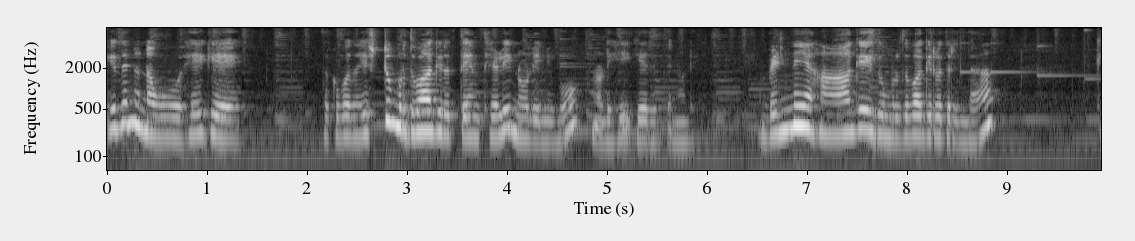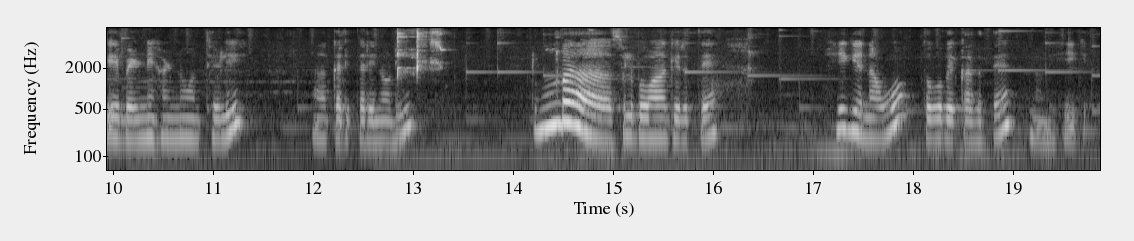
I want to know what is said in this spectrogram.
ಇದನ್ನು ನಾವು ಹೇಗೆ ತಗೋಬೋದು ಎಷ್ಟು ಮೃದುವಾಗಿರುತ್ತೆ ಅಂತ ಹೇಳಿ ನೋಡಿ ನೀವು. ನೋಡಿ ಹೀಗೆ ಇರುತ್ತೆ ನೋಡಿ. ಬೆಣ್ಣೆಯ ಹಾಗೆ ಇದು ಮೃದುವಾಗಿರೋದ್ರಿಂದ ಕೆ ಬೆಣ್ಣೆ ಹಣ್ಣು ಅಂಥೇಳಿ ಕರೀತಾರೆ ನೋಡಿ. ತುಂಬ ಸುಲಭವಾಗಿರುತ್ತೆ. ಹೀಗೆ ನಾವು ತಗೋಬೇಕಾಗುತ್ತೆ. ನೋಡಿ ಹೀಗೆ.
